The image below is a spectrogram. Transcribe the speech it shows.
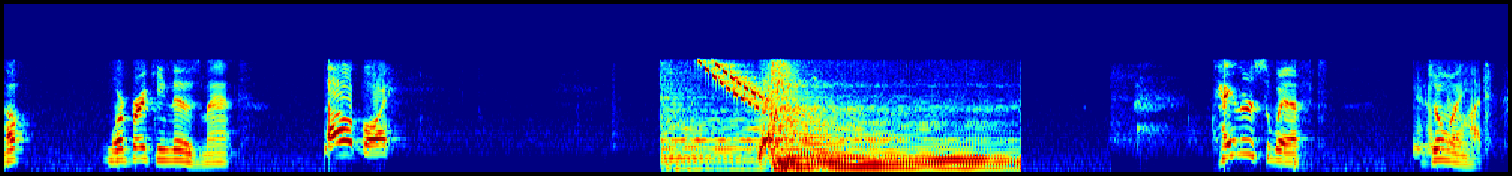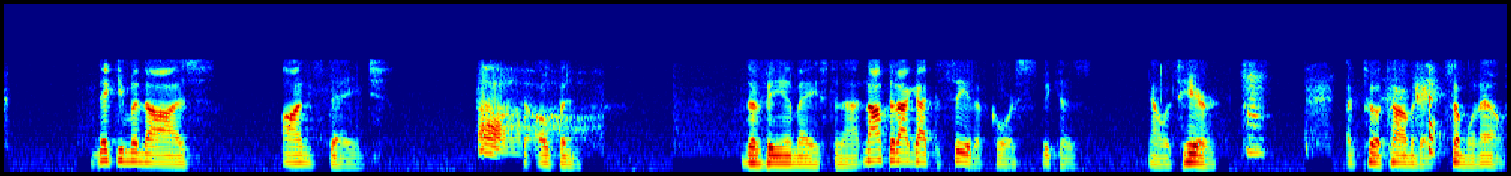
oh, more breaking news, Matt. oh boy. Taylor Swift Oh, joined God. Nicki Minaj on stage Oh. to open the VMAs tonight. Not that I got to see it, of course, because I was here uh, to accommodate someone else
